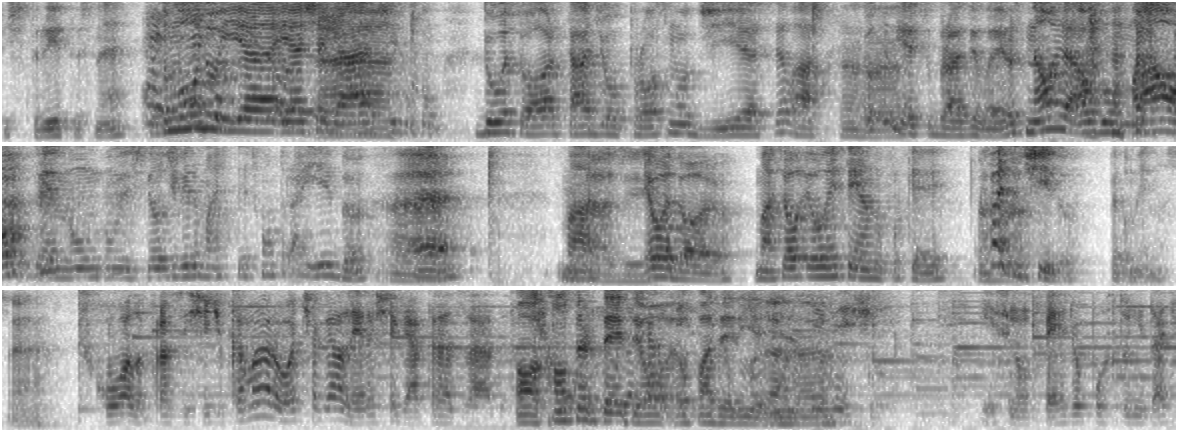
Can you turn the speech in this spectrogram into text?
estritos, né? É, Todo mundo ia, ia chegar, Ah. tipo, com duas horas tarde ou próximo dia, sei lá. Eu Aham. conheço brasileiros, não é algo mal, é um, um estilo de vida mais descontraído. É. É. Mas Verdade. eu adoro. Mas eu, eu entendo porque. Faz Aham. sentido, pelo menos. É. escola pra assistir de camarote a galera chegar atrasada. Ó, Tipo, com certeza eu- eu fazeria isso. Esse não perde a oportunidade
